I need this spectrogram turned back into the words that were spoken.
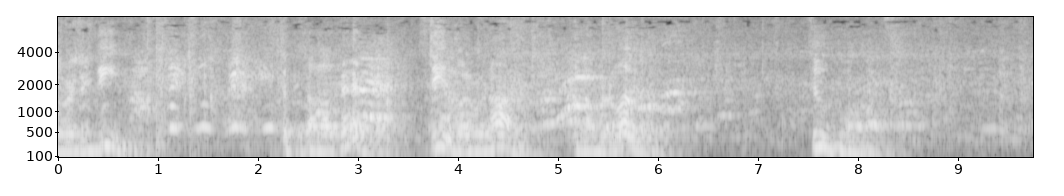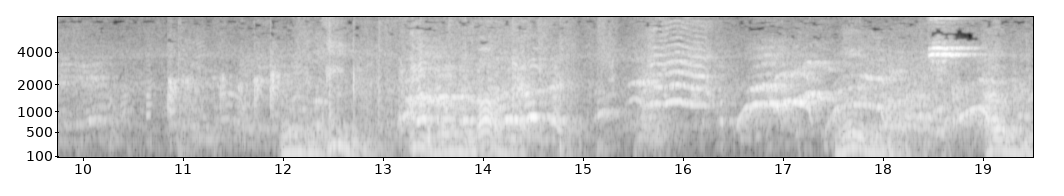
Number 16 Salater Steal by Bernard Number 11 2 points Number 15 William. Alabama.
